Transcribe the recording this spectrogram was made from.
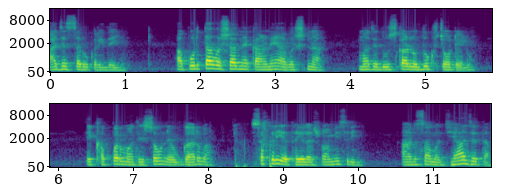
આજે જ શરૂ કરી દઈએ. આ પૂરતા વરસાદને કારણે આ વર્ષના માથે દુષ્કાળનું દુઃખ ચોંટેલું. એ ખપ્પરમાંથી સૌને ઉગારવા. સક્રિય થયેલા સ્વામીશ્રી આરસામાં જ્યાં જતા,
